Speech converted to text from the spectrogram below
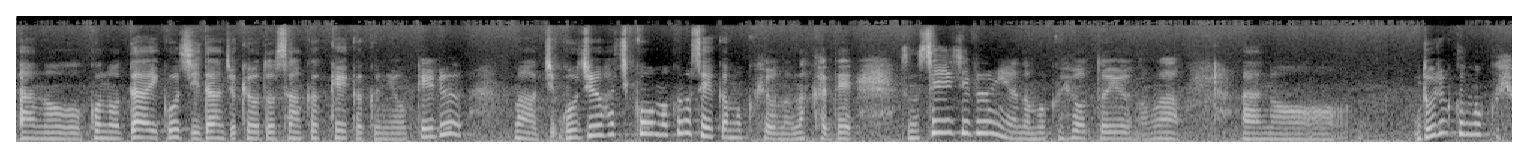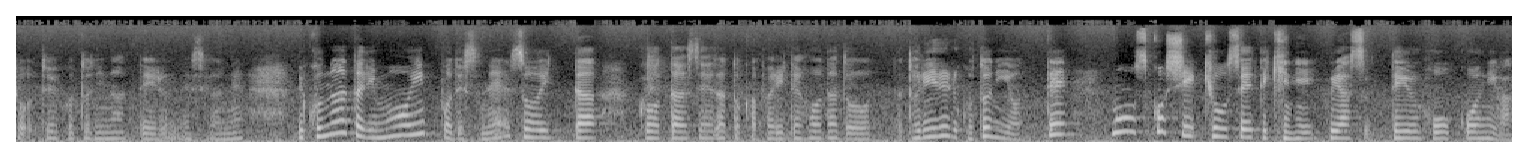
あのこの第5次男女共同参画計画における、まあ、58項目の成果目標の中でその政治分野の目標というのはあの努力目標ということになっているんですよね。でこの辺りもう一歩ですねそういったクォーター制だとかパリテ法などを取り入れることによってもう少し強制的に増やすっていう方向には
